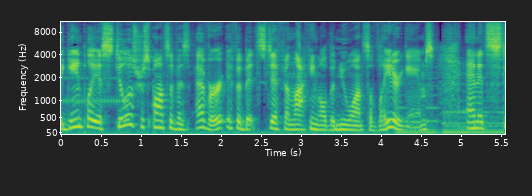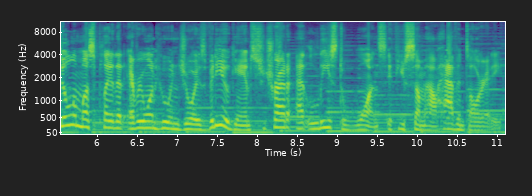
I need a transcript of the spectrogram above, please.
the gameplay is still as responsive as ever, if a bit stiff and lacking all the nuance of later games, and it's still a must play that everyone who enjoys video games should try it at least once if you somehow haven't already.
